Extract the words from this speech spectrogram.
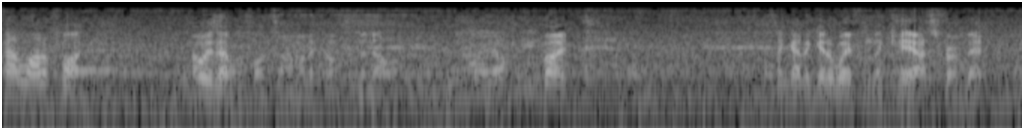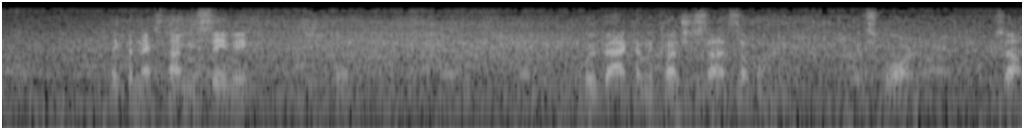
Had a lot of fun. I always have a fun time when I come to Manila. But I gotta get away from the chaos for a bit. I think the next time you see me, we'll be back in the countryside somewhere, exploring. So,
